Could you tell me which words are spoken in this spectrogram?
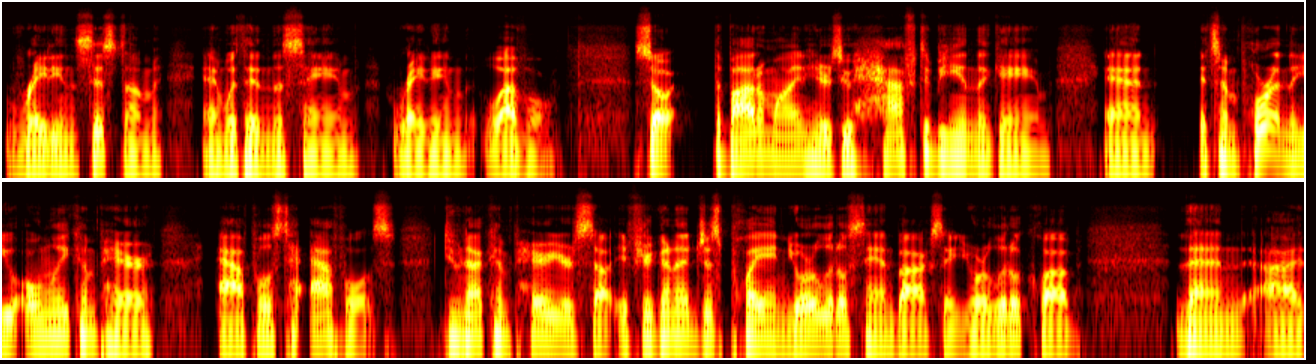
rating system and within the same rating level. So, the bottom line here is you have to be in the game. And it's important that you only compare apples to apples. Do not compare yourself. If you're going to just play in your little sandbox at your little club, then uh,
